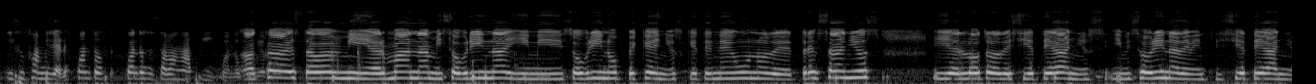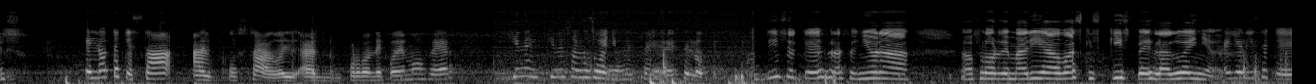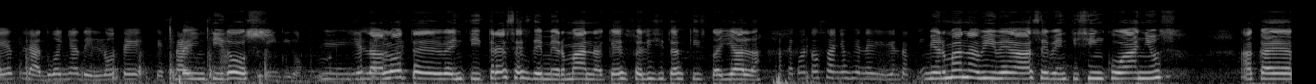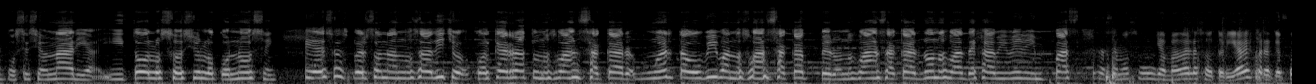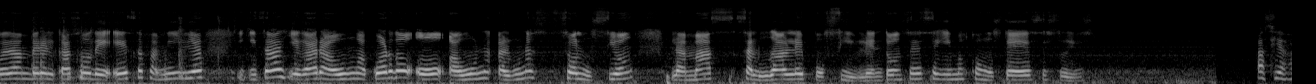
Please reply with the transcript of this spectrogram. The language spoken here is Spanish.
¿Y sus familiares? ¿Cuántos, cuántos estaban aquí? cuando Acá estaba mi hermana, mi sobrina y mi sobrino pequeños, que tienen uno de tres años y el otro de siete años, y mi sobrina de 27 años. El lote que está al costado, el, al, por donde podemos ver ¿Quiénes, ¿Quiénes son los dueños de este, este lote? Dice que es la señora ah, Flor de María Vázquez Quispe, es la dueña. Ella dice que es la dueña del lote que está... 22. 22. Y, ¿Y la lote 23 es de mi hermana, que es Felicitas Quispe Ayala. ¿Hace cuántos años viene viviendo aquí? Mi hermana vive hace 25 años acá es posesionaria y todos los socios lo conocen. Y esas personas nos han dicho, cualquier rato nos van a sacar, muerta o viva nos van a sacar, pero nos van a sacar, no nos van a dejar vivir en paz. Hacemos un llamado a las autoridades para que puedan ver el caso de esta familia y quizás llegar a un acuerdo o a una, alguna solución la más saludable posible. Entonces seguimos con ustedes, estudios. Así es,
